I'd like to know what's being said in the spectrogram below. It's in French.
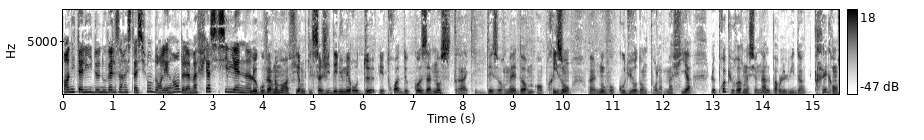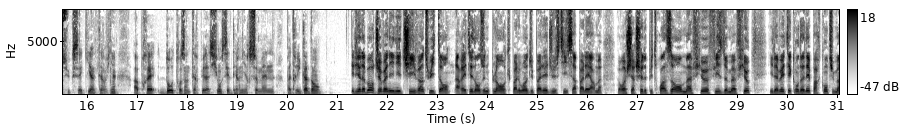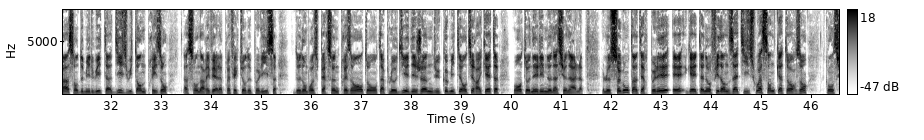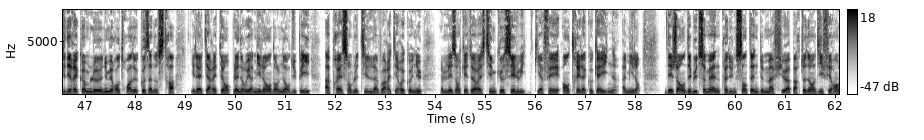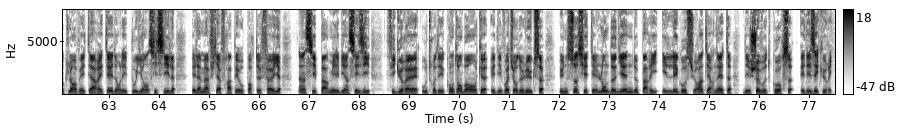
En Italie, de nouvelles arrestations dans les rangs de la mafia sicilienne. Le gouvernement affirme qu'il s'agit des numéros 2 et 3 de Cosa Nostra qui désormais dorment en prison. Un nouveau coup dur donc pour la mafia. Le procureur national parle lui d'un très grand succès qui intervient après d'autres interpellations ces dernières semaines. Patrick Adam. Il y a d'abord Giovanni Nicci, 28 ans, arrêté dans une planque pas loin du palais de justice à Palerme. Recherché depuis trois ans, mafieux, fils de mafieux, il avait été condamné par contumace en 2008 à 18 ans de prison. À son arrivée à la préfecture de police, de nombreuses personnes présentes ont applaudi et des jeunes du comité anti-raquette ont entonné l'hymne national. Le second interpellé est Gaetano Fidanzati, 74 ans, Considéré comme le numéro 3 de Cosa Nostra, il a été arrêté en pleine rue à Milan, dans le nord du pays, après, semble-t-il, l'avoir été reconnu. Les enquêteurs estiment que c'est lui qui a fait entrer la cocaïne à Milan. Déjà en début de semaine, près d'une centaine de mafieux appartenant à différents clans avaient été arrêtés dans les Pouilles en Sicile et la mafia frappée au portefeuille. Ainsi, parmi les biens saisis, figurait, outre des comptes en banque et des voitures de luxe, une société londonienne de paris illégaux sur Internet, des chevaux de course et des écuries.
